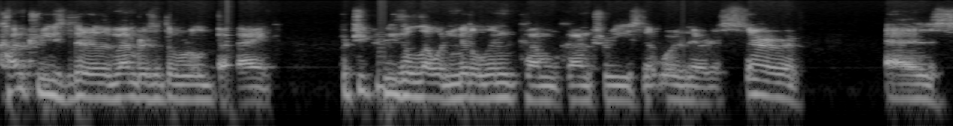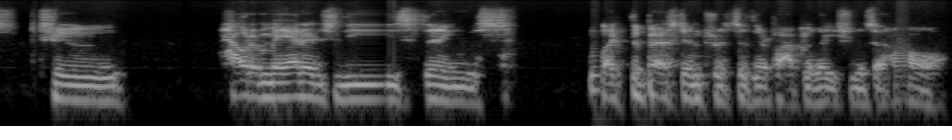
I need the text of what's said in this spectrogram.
countries that are the members of the World Bank, particularly the low and middle income countries that we're there to serve, as to how to manage these things like the best interests of their population as a whole.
